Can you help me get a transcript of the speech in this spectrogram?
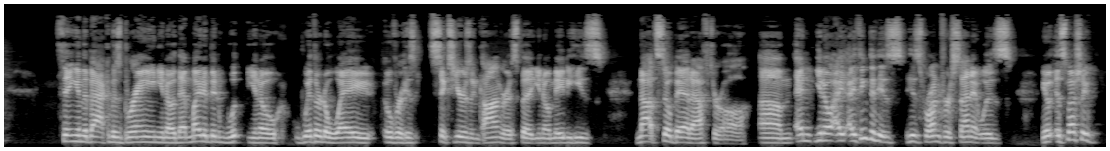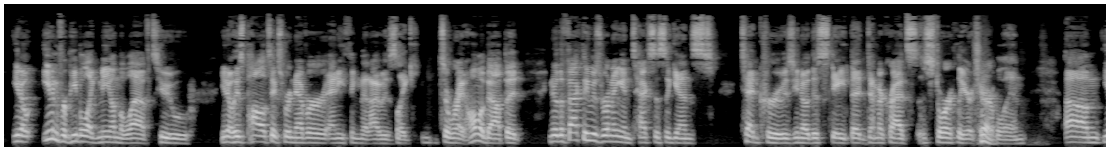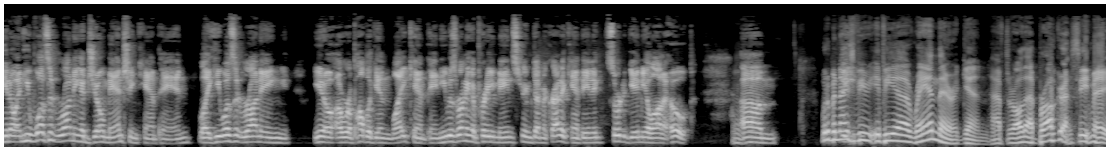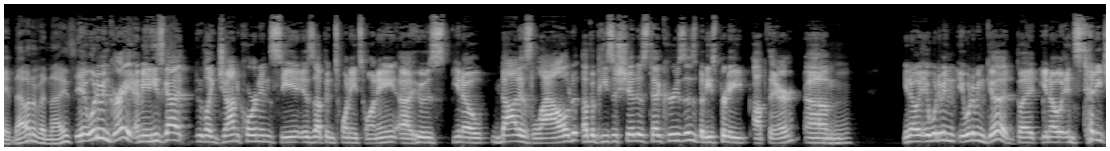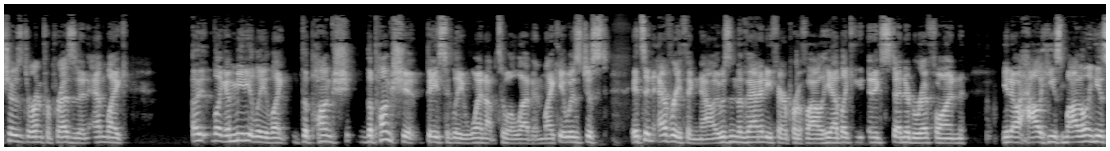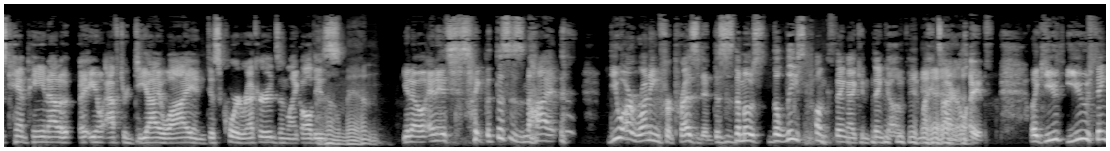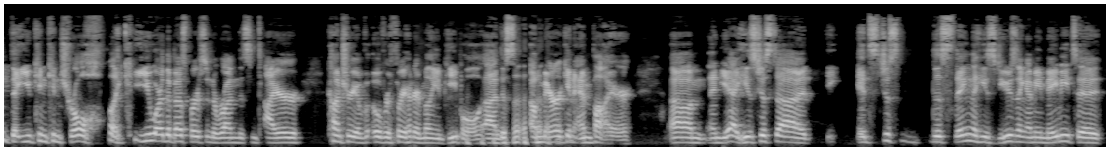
thing in the back of his brain, you know, that might have been, you know, withered away over his six years in Congress, but, you know, maybe he's not so bad after all. Um, and, you know, I, I think that his, his run for Senate was, you know, especially, you know, even for people like me on the left who, you know, his politics were never anything that I was like to write home about. But, you know, the fact that he was running in Texas against Ted Cruz, you know, this state that Democrats historically are Sure. terrible in, um, you know, and he wasn't running a Joe Manchin campaign. Like he wasn't running, you know, a Republican like campaign. He was running a pretty mainstream Democratic campaign. It sort of gave me a lot of hope. Mhm. Um, would have been nice if he if he uh, ran there again after all that progress he made. That would have been nice. Yeah, it would have been great. I mean, he's got like John Cornyn seat is up in 2020, uh, who's, you know, not as loud of a piece of shit as Ted Cruz is, but he's pretty up there. Um, Mhm. you know, it would have been it would have been good, but you know, instead he chose to run for president, and like, uh, like immediately, like the punk sh- the punk shit basically went up to eleven. Like it was just it's in everything now. It was in the Vanity Fair profile. He had like an extended riff on, you know, how he's modeling his campaign out of you know after DIY and Dischord Records and like all these Oh man. you know, and it's just like, but this is not. You are running for president. This is the most, the least punk thing I can think of in my entire life. Like you, you think that you can control, like you are the best person to run this entire country of over 300 million people, uh, this American empire. Um, and yeah, he's just, uh, it's just this thing that he's using. I mean, maybe to,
